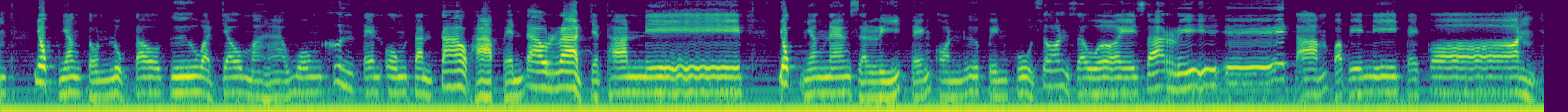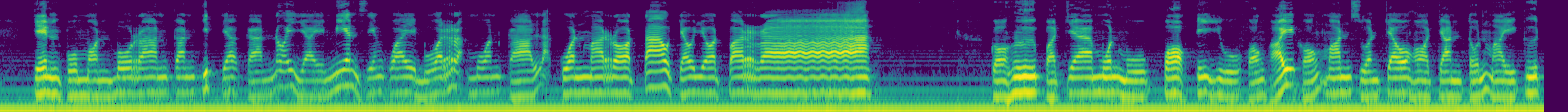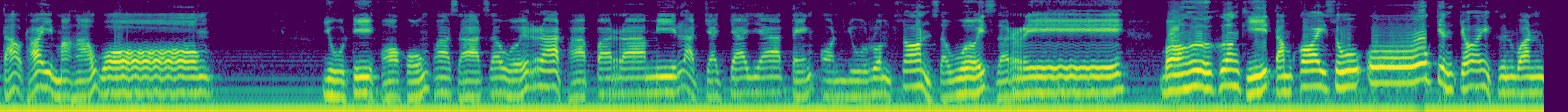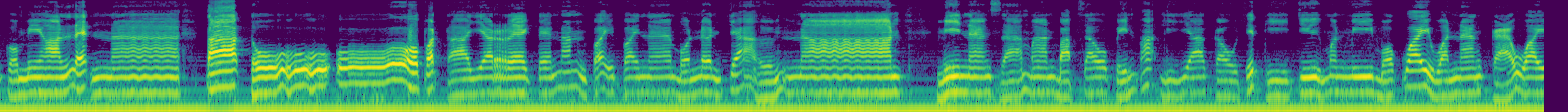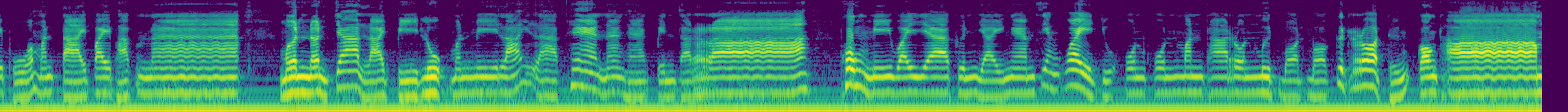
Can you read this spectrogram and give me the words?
ยกยังตนลูกเต้าคือว่าเจ้ามหาวงขึ้นแตนองค์ตันเต้าผาแผ่นดาวราชธานียกยังนางสลีแต่งอ่อนหรือเป็นผู้ซ้อนเสวยสารีตามประเพณีแต่ก่อน เจนปูมอนโบราณกันกิจการน้อยใหญ่เมียนเสียงควายบัวระมวลกาละกวนมารอดเต้าเจ้ายอดปาราก็ฮือปัจจามวลหมู่ปอกที่อยู่ของไผของมันส่วนเจ้าหอจันตนใหม่คือเต้าไทยมหาวง อยู่ที่หอโขงภาษาเสวยราชผาปารามีราชจายาแต่งอ่อนอยู่รวมซ่อนเสวยสเรีบ่ฮือเครื่องขี่ตำก้อยสู่อุกจืนจ้อยคืนวันก็มีหันและนา ตาโตปัตตายแรกแต่นั้นไปไปนาบ่เนินจ้าหึงนาน มีนางสามานบับเศร้าป็นพระลิยาเก่าเสียทีจื้อมันมีบอกไว้ว่านางกาวไว้ผัวมันตายไปผักนาเมินเนินจ้าหลายปีลูกมันมีหลายหลากแห่นางหากเป็นตาราพงมีวัยยาขึ้นใหญ่งามเสียงไข้จุคนคนมันทารนมืดบอดบอกกึดรอดถึงกองทาม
